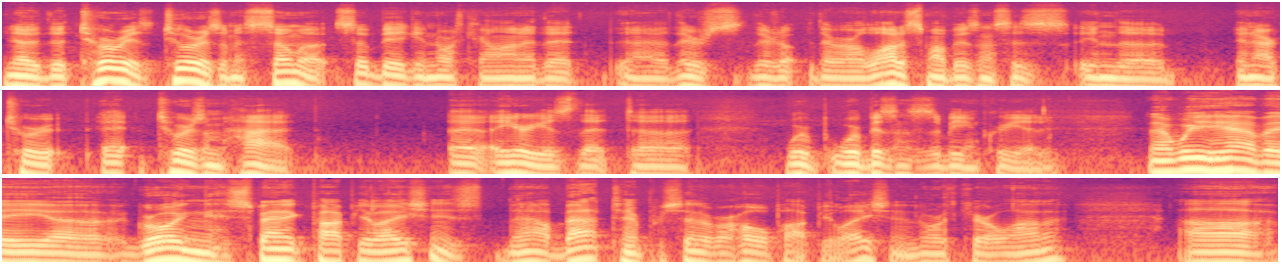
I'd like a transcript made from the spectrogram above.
you know the tourism tourism is so much so big in North Carolina that uh, there's there there are a lot of small businesses in the in our tour, uh, tourism high uh, areas that uh, where where businesses are being created. Now we have a uh, growing Hispanic population. It's now about ten percent of our whole population in North Carolina. Uh,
